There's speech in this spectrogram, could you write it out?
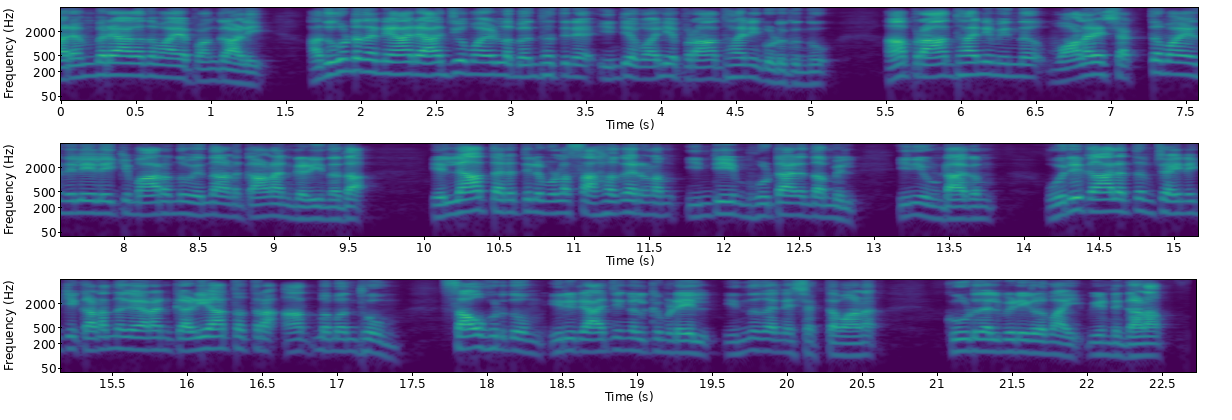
പരമ്പരാഗതമായ പങ്കാളി. അതുകൊണ്ട് തന്നെ ആ രാജ്യവുമായുള്ള ബന്ധത്തിന് ഇന്ത്യ വലിയ പ്രാധാന്യം കൊടുക്കുന്നു. ആ പ്രാധാന്യം ഇന്ന് വളരെ ശക്തമായ നിലയിലേക്ക് മാറുന്നു എന്നാണ് കാണാൻ കഴിയുന്നത്. എല്ലാ തരത്തിലുമുള്ള സഹകരണം ഇന്ത്യയും ഭൂട്ടാനും തമ്മിൽ ഇനി ഉണ്ടാകും ഒരു കാലത്തും ചൈനയ്ക്ക് കടന്നു കയറാൻ കഴിയാത്തത്ര ആത്മബന്ധവും സൗഹൃദവും ഇരു രാജ്യങ്ങൾക്കുമിടയിൽ ഇന്ന് തന്നെ ശക്തമാണ്. കൂടുതൽ വീഡിയോകളുമായി വീണ്ടും കാണാം.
